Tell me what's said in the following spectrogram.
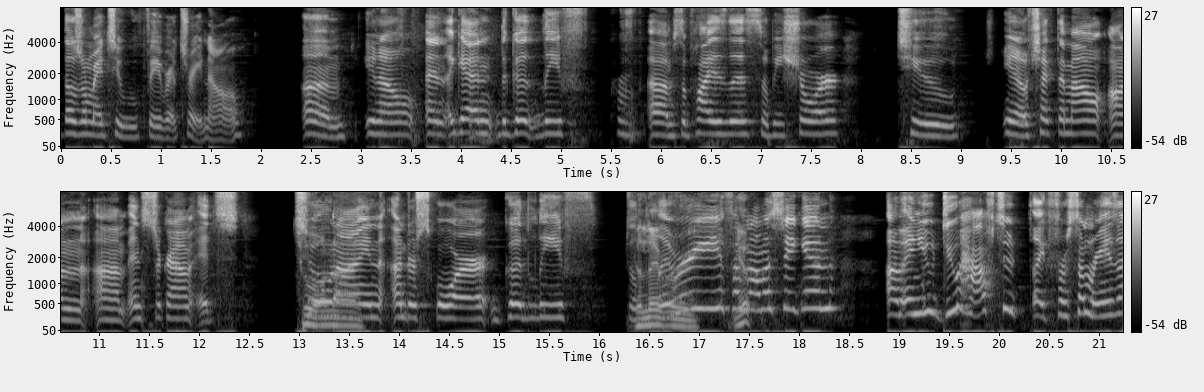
those are my two favorites right now. Um, you know, and again, the Good Leaf um, supplies this, so be sure to you know check them out on um, Instagram. It's two hundred 209 nine underscore Good Leaf delivery, Delivery. if I'm not mistaken. Um, and you do have to like for some reason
